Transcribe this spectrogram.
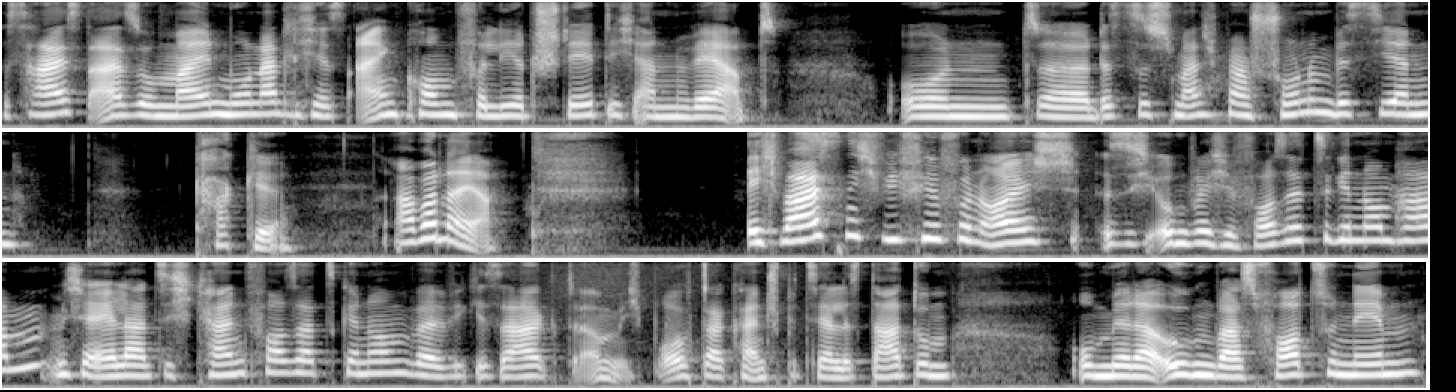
Das heißt also, mein monatliches Einkommen verliert stetig an Wert. Und äh, das ist manchmal schon ein bisschen kacke. Aber naja. Ich weiß nicht, wie viel von euch sich irgendwelche Vorsätze genommen haben. Michaela hat sich keinen Vorsatz genommen, weil, wie gesagt, ähm, ich brauche da kein spezielles Datum, um mir da irgendwas vorzunehmen,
